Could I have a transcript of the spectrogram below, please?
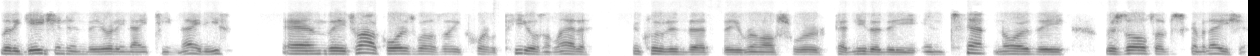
litigation in the early 1990s. And the trial court, as well as the Court of Appeals in Atlanta, concluded that the runoffs were had neither the intent nor the result of discrimination.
